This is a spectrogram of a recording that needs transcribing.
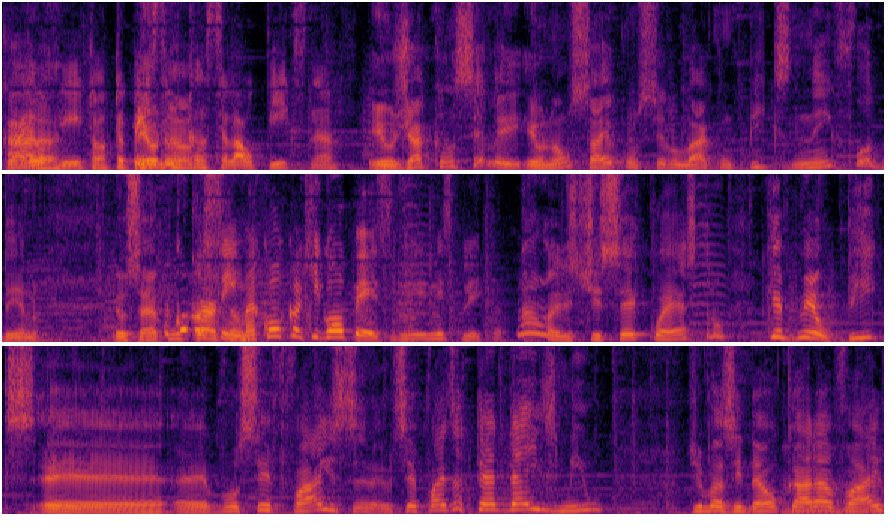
ah, eu vi. Então tô pensando não- em cancelar o Pix, né? eu já cancelei. Eu não saio com celular com Pix nem fodendo. Eu saio com Como cartão. assim? Mas qual, que golpe é esse? Me, me explica. Não, eles te sequestram. Porque, meu, Pix, é, é, você faz. é, Você faz até 10 mil. Tipo assim, daí o cara vai,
